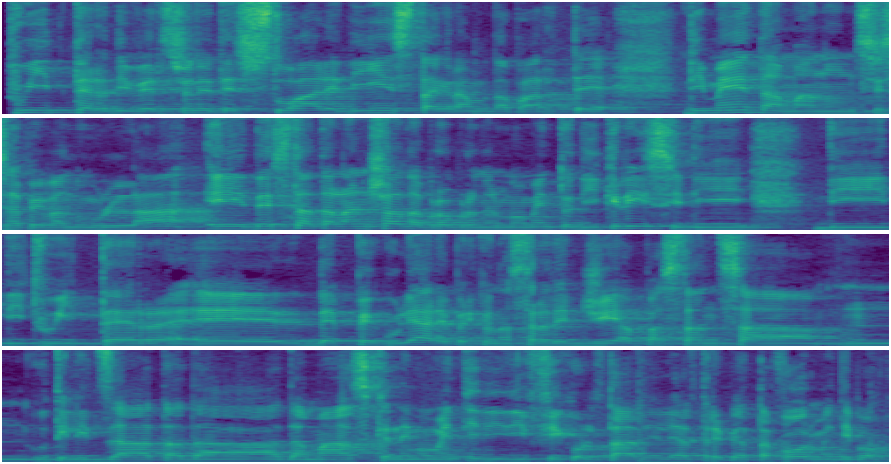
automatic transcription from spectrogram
Twitter di versione testuale di Instagram da parte di Meta, ma non si sapeva nulla ed è stata lanciata proprio nel momento di crisi di, di, di Twitter ed è peculiare perché è una strategia abbastanza mh, utilizzata da, da, Musk nei momenti di difficoltà delle altre piattaforme, tipo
